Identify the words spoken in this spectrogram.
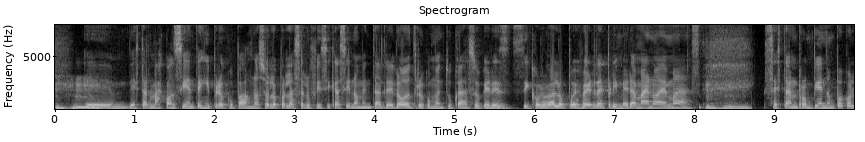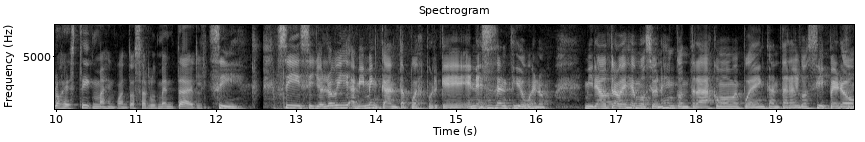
Eh, estar más conscientes y preocupados no solo por la salud física, sino mental del otro, como en tu caso, que eres psicóloga, lo puedes ver de primera mano además. Se están rompiendo un poco los estigmas en cuanto a salud mental. Sí, sí, sí, yo lo vi, a mí me encanta, pues, porque en ese sentido, bueno, mira otra vez emociones encontradas, cómo me puede encantar algo así, pero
